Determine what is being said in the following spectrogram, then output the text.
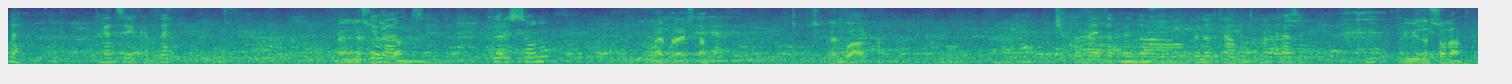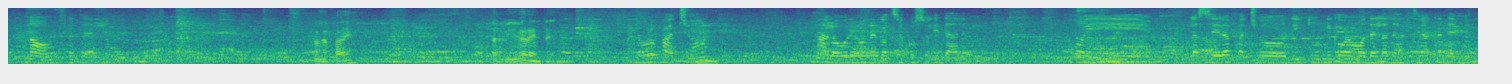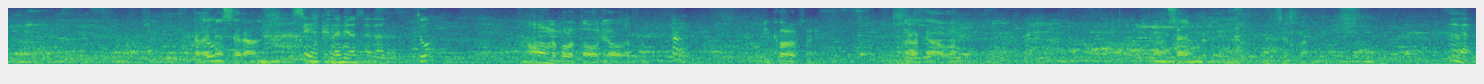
Beh, grazie del caffè. Prendi la Io vado, sì. Che ore sono? È presto? Cinque e quarto. 5 e mezza prendo, prendo il tram e torno a casa. Vivi da sola? No, mio fratello. Cosa fai? Per vivere intendo. Lavoro faccio? Ma lavoro in un negozio con solidale. Poi la sera faccio dei turni come modella d'arte in accademia. Accademia serale? Sì, accademia serale. Tu? No, un laboratorio ora. Ah, Piccola, sì. Se la cava. Non sempre bella. Se fa. vabbè.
